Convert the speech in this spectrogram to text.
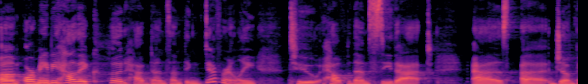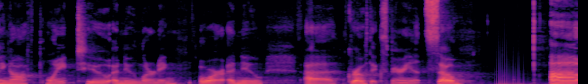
um, or maybe how they could have done something differently to help them see that as a jumping off point to a new learning or a new uh, growth experience. So, uh,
